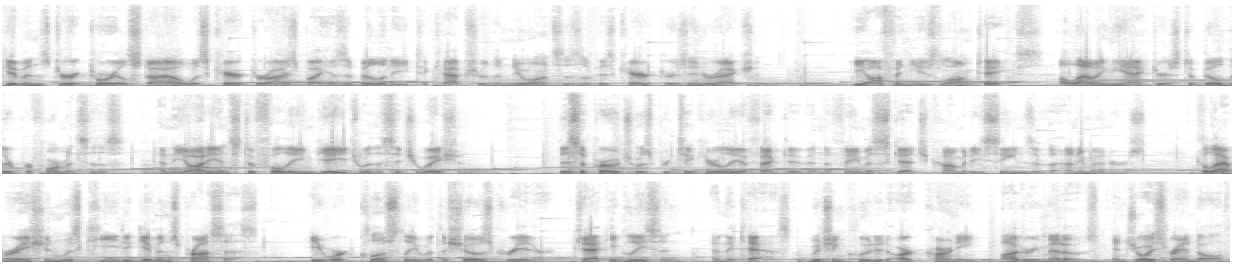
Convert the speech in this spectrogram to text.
Gibbons' directorial style was characterized by his ability to capture the nuances of his characters' interactions. He often used long takes, allowing the actors to build their performances and the audience to fully engage with the situation. This approach was particularly effective in the famous sketch comedy scenes of the Honeymooners. Collaboration was key to Gibbons' process. He worked closely with the show's creator, Jackie Gleason, and the cast, which included Art Carney, Audrey Meadows, and Joyce Randolph.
